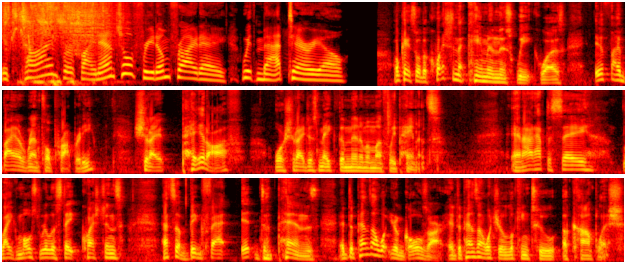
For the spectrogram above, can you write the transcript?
It's time for Financial Freedom Friday with Matt Theriault. Okay, so the question that came in this week was if I buy a rental property, should I pay it off or should I just make the minimum monthly payments? And I'd have to say, like most real estate questions, that's a big fat it depends. It depends on what your goals are, it depends on what you're looking to accomplish.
